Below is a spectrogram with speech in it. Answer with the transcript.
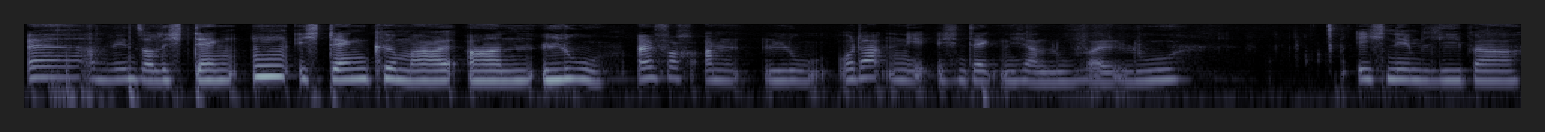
äh, an wen soll ich denken? Ich denke mal an Lou. Einfach an Lou, oder? Nee, ich denke nicht an Lou, weil Lou. Ich nehme lieber.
